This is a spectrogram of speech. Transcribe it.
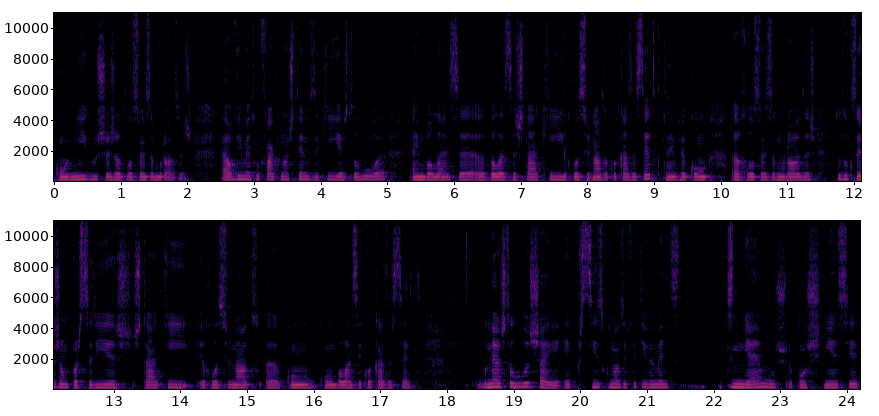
com amigos, seja relações amorosas. Obviamente, o facto de nós termos aqui esta lua em balança, a balança está aqui relacionada com a casa 7, que tem a ver com uh, relações amorosas, tudo o que sejam parcerias está aqui relacionado uh, com, com balança e com a casa 7. Nesta lua cheia, é preciso que nós efetivamente tenhamos a consciência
